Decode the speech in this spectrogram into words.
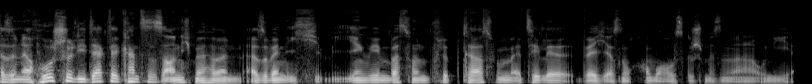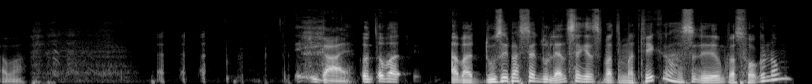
Also in der Hochschuldidaktik kannst du das auch nicht mehr hören. Also wenn ich irgendwem was von Flip Classroom erzähle, wäre ich erst noch Raum rausgeschmissen an der Uni, aber egal. Und aber, aber du, Sebastian, du lernst ja jetzt Mathematik. Hast du dir irgendwas vorgenommen?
